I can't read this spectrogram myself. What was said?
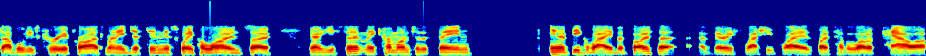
doubled his career prize money just in this week alone. So you know he's certainly come onto the scene in a big way. But both are, are very flashy players. Both have a lot of power.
